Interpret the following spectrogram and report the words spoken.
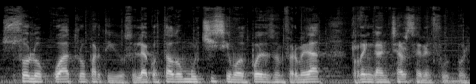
solo cuatro partidos. Le ha costado muchísimo después de su enfermedad reengancharse en el fútbol.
